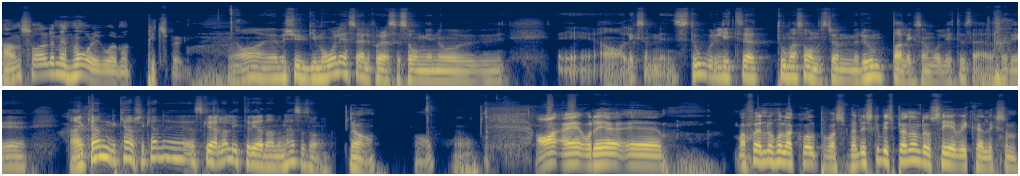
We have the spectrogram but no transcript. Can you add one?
han svarade med ett mål igår mot Pittsburgh. Ja, över 20 mål i SHL förra säsongen och eh, ja, liksom en stor, lite så här Thomas Holmström-rumpa liksom och lite så här. Så det, han kan, kanske kan eh, skrälla lite redan den här säsongen. Ja. Ja, ja eh, och det... Eh, man får ändå hålla koll på vad som... Men det ska bli spännande att se vilka liksom...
